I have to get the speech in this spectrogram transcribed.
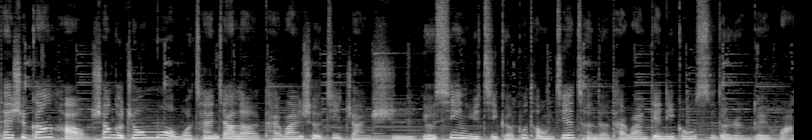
但是刚好上个周末我参加了台湾设计展时，有幸与几个不同阶层的台湾电力公司的人对话，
